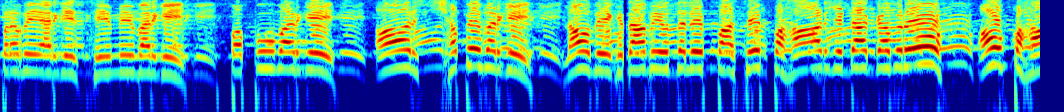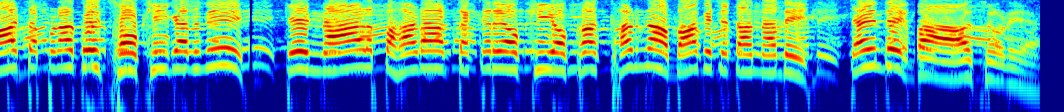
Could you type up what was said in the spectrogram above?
ਪ੍ਰਵੇ ਵਰਗੇ ਸੇਮੇ ਵਰਗੇ ਪੱਪੂ ਵਰਗੇ ਔਰ ਛੱਬੇ ਵਰਗੇ ਲਓ ਵੇਖਦਾ ਵੀ ਉਧਰਲੇ ਪਾਸੇ ਪਹਾੜ ਜਿੱਡਾ ਗਬਰੋ ਆਓ ਪਹਾੜ ਟੱਪਣਾ ਕੋਈ ਸੌਖੀ ਗੱਲ ਨਹੀਂ ਕਿ ਨਾਲ ਪਹਾੜਾਂ ਟੱਕਰੇ ਔਖੀ ਔਖਾ ਖੜਨਾ ਬਾਗ ਚਟਾਨਾਂ ਦੇ। ਕਹਿੰਦੇ, ਵਾਹ, ਸੋਹਣਿਆ।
